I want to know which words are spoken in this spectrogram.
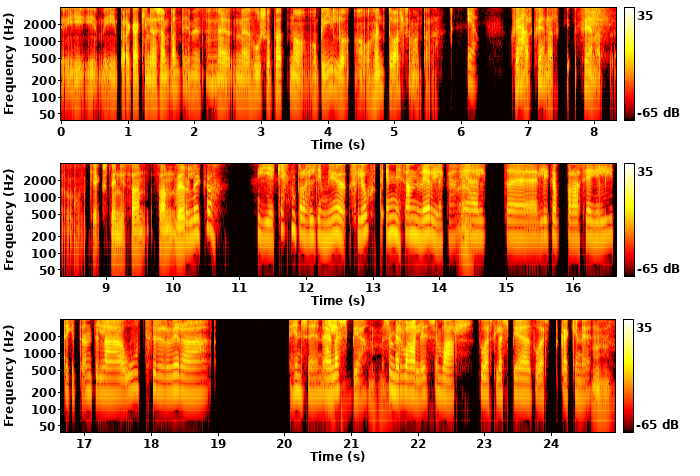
í, í, í bara gagkinuða sambandi með, Mm. með, með hús og börn og, og bíl og, og hund og allt saman bara Já. hvenar, hvenar, hvenar gegst inn í þann, þann veruleika? Ég gekk nú bara held ég mjög fljótt inn í þann veruleika. Já. Ég held uh, líka bara því að ég líti ekkit endilega út fyrir að vera hinsegin eða lesbía Mhm. sem er valið sem var. Þú ert lesbía eða þú ert gagkinnið Mm -hmm.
